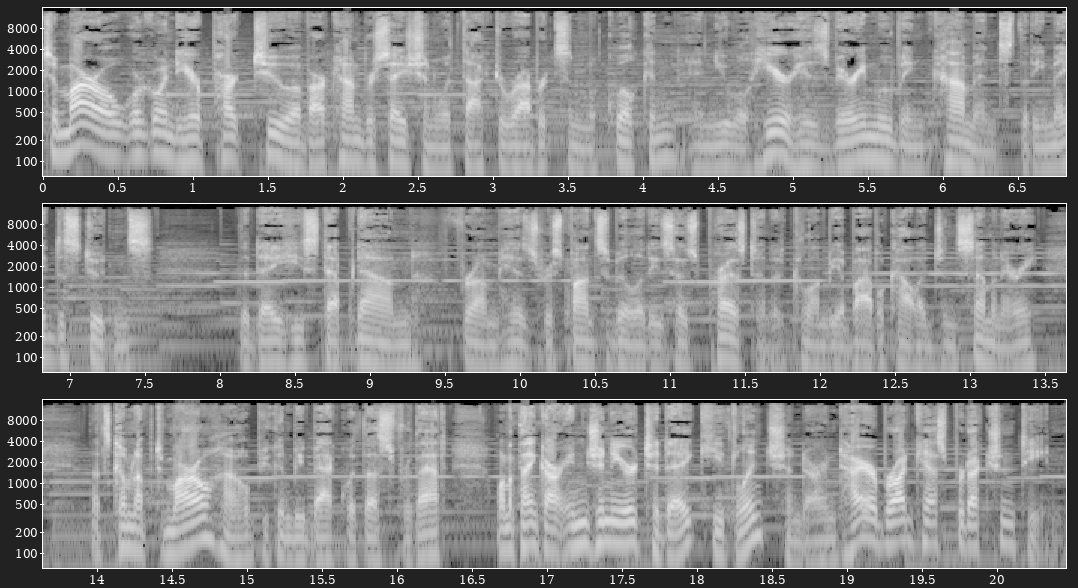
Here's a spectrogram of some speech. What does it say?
Tomorrow, we're going to hear part two of our conversation with Dr. Robertson McQuilkin, and you will hear his very moving comments that he made to students the day he stepped down from his responsibilities as president at Columbia Bible College and Seminary. That's coming up tomorrow. I hope you can be back with us for that. I want to thank our engineer today, Keith Lynch, and our entire broadcast production team.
